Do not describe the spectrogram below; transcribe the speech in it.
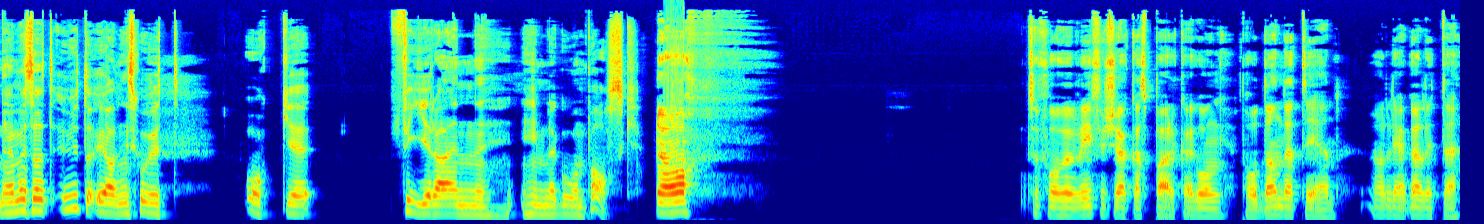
Nej men så att ut och övningsskjut och eh, fira en himla god påsk. Ja. Så får väl vi försöka sparka igång poddandet igen. Jag har legat lite,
